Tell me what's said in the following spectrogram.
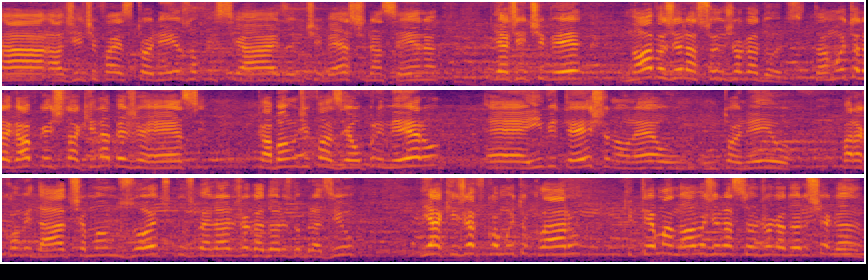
a, a gente faz torneios oficiais, a gente investe na cena e a gente vê novas gerações de jogadores. Então, é muito legal porque a gente está aqui na BGS, acabamos de fazer o primeiro é, Invitational, né, um, um torneio para convidados, chamamos oito dos melhores jogadores do Brasil. E aqui já ficou muito claro que tem uma nova geração de jogadores chegando.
